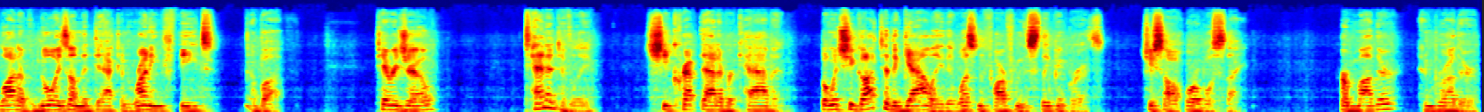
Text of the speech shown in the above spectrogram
lot of noise on the deck and running feet above. Terry Jo, tentatively, she crept out of her cabin, but when she got to the galley that wasn't far from the sleeping berths, she saw a horrible sight. Her mother and brother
